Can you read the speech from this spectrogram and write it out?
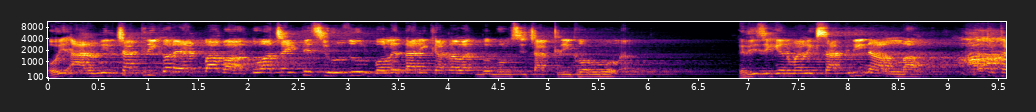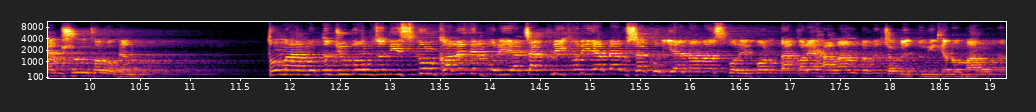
ওই আর্মির চাকরি করে এক বাবা, দোয়া চাইতেছি হুজুর, বলে দাড়ি কাটা লাগবে, বলছি চাকরি করব না। রিজিকের মালিক চাকরি না আল্লাহ? এত টেনশন করো কেন? তোমার মতো যুবক যদি স্কুল কলেজে পড়িয়া, চাকরি করিয়া, ব্যবসা করিয়া, নামাজ পড়ে, পর্দা করে হালাল ভাবে চলে, তুমি কেন পারো না?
